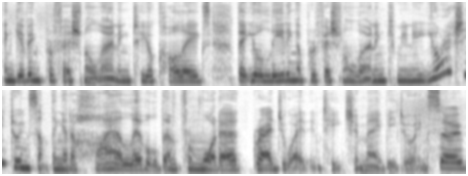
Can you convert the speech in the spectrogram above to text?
and giving professional learning to your colleagues, that you're leading a professional learning community, you're actually doing something at a higher level than from what a graduating teacher may be doing. So,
